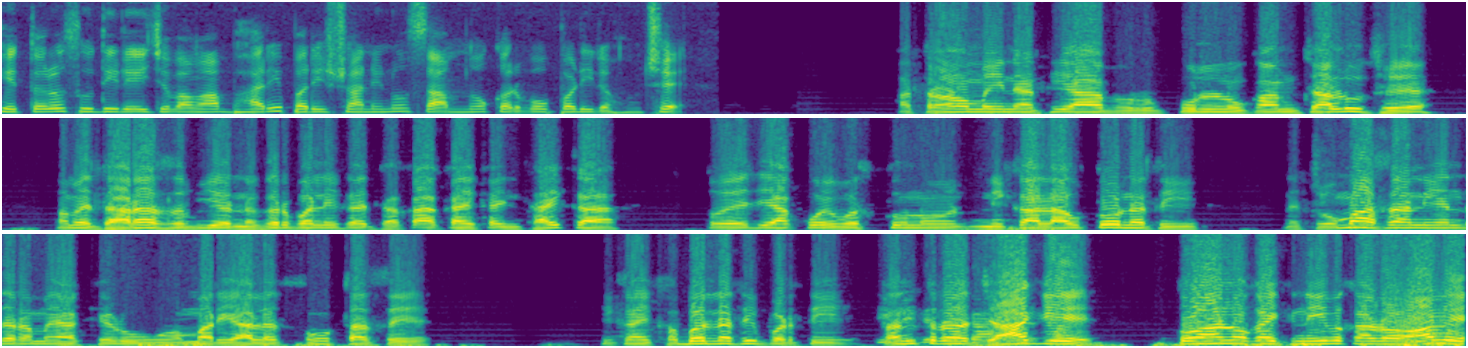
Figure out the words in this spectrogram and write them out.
ખેતરો સુધી લઈ જવામાં ભારે પરેશાનીનો સામનો કરવો પડી રહ્યો છે. આ ત્રણ મહિનાથી આ પુલનું કામ ચાલુ છે. અમે ધારાસભ્ય, નગરપાલિકા ધક્કા કાંઈ કાંઈ થાક્યા, તો એ જે આ કોઈ વસ્તુનો નિકાલ આવતો નથી, ને ચોમાસાની અંદર અમે આ ખેડૂત અમારી હાલત શું થશે? એ કઈ ખબર નથી પડતી. તંત્ર જાગે તો આનો કંઈક નિકાલો આવે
